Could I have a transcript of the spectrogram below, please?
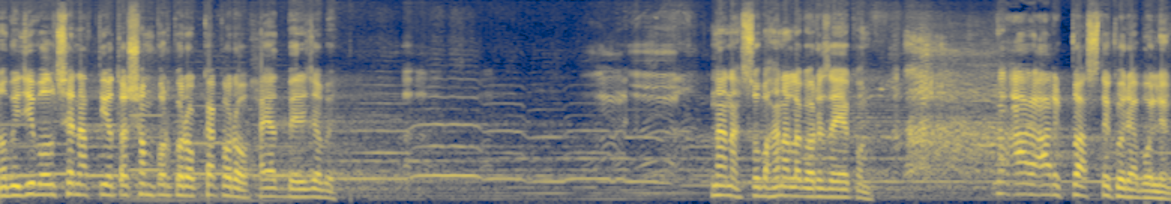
নবীজি বলছেন, আত্মীয়তার সম্পর্ক রক্ষা করো, হায়াত বেড়ে যাবে। না না সোবাহান আল্লাহ ঘরে যাই এখন। না, আর আর একটু আস্তে করে বলেন।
